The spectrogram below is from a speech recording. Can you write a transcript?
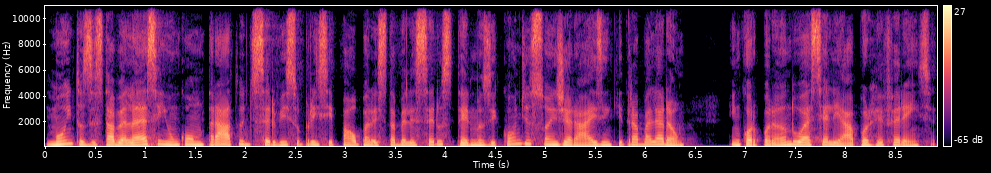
Muitos estabelecem um contrato de serviço principal para estabelecer os termos e condições gerais em que trabalharão, incorporando o SLA por referência.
